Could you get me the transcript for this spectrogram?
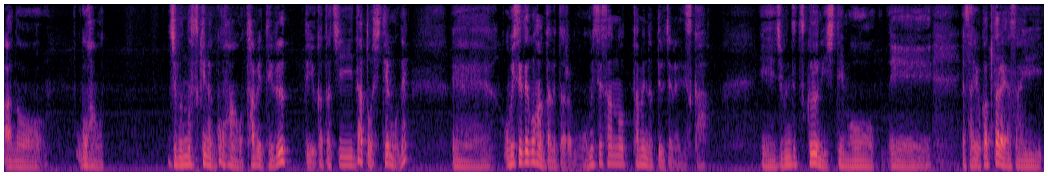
あの、ご飯を、自分の好きなご飯を食べてるっていう形だとしてもね、えー、お店でご飯食べたらもうお店さんのためになってるじゃないですか。えー、自分で作るにしても、えー、野菜よかったら野菜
